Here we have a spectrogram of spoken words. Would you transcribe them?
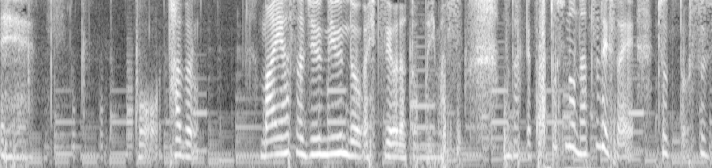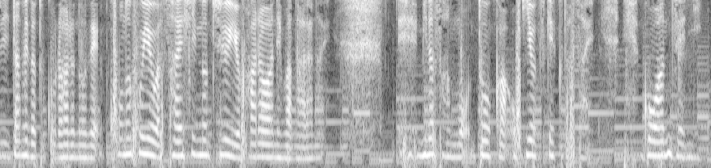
えー、こう多分毎朝準備運動が必要だと思います。もうだって今年の夏でさえちょっと筋痛めたところあるのでこの冬は細心の注意を払わねばならない、えー、皆さんもどうかお気をつけください、えー、ご安全に。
